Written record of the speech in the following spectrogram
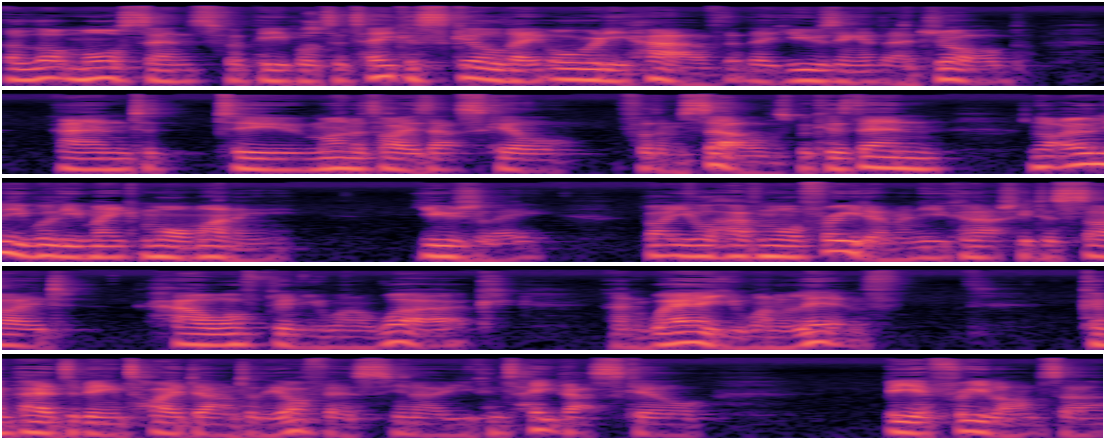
a lot more sense for people to take a skill they already have that they're using at their job and to, to monetize that skill for themselves because then not only will you make more money usually but you'll have more freedom and you can actually decide how often you want to work and where you want to live. Compared to being tied down to the office you know you can take that skill be a freelancer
